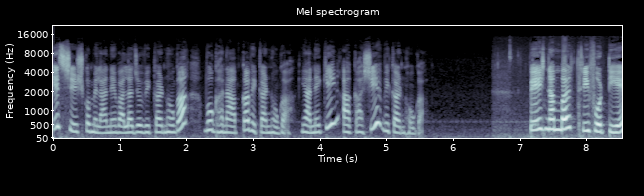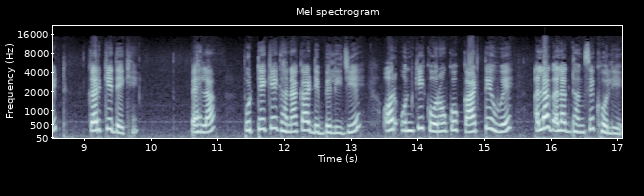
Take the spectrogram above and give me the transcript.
इस शीर्ष को मिलाने वाला जो विकर्ण होगा, वो घनाप का विकर्ण होगा, यानी कि आकाशीय विकर्ण होगा। पेज नंबर 348 करके देखें। पहला, पुट्ठे के घनाकार डिब्बे लीजिए और उनकी कोरों को काटते हुए अलग अलग ढंग से खोलिए।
